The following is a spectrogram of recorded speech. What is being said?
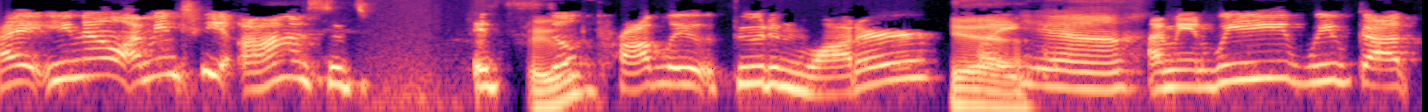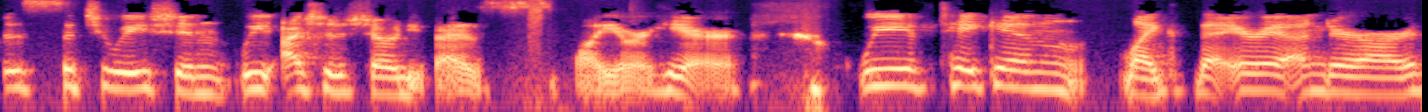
I, you know, I mean, to be honest, it's it's still probably food and water. Yeah. Like, Yeah. I mean, we we've got this situation. We I should have showed you guys while you were here. We've taken like the area under our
